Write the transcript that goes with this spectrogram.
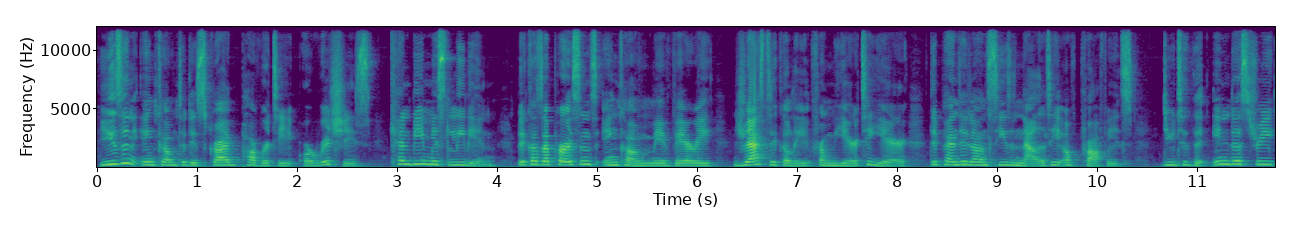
Using income to describe poverty or riches can be misleading because a person's income may vary drastically from year to year depending on seasonality of profits due to the industry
